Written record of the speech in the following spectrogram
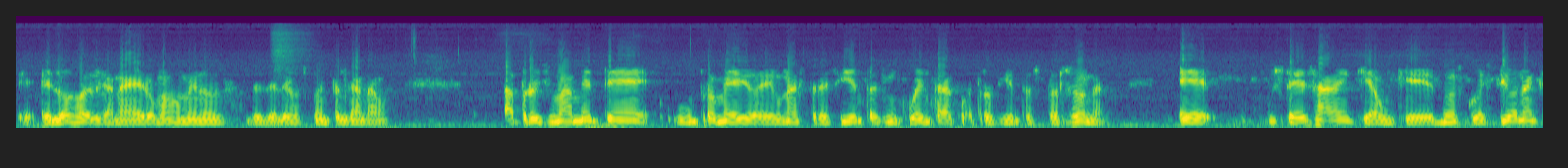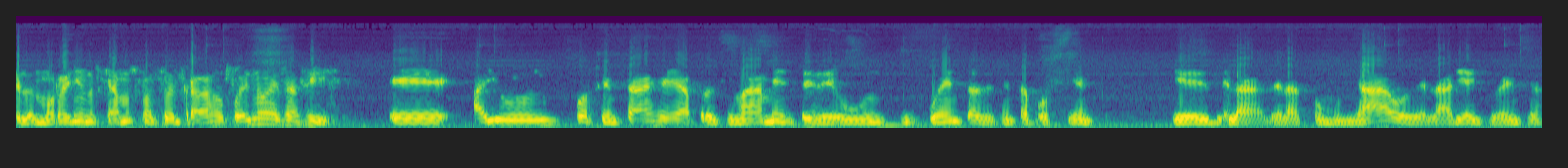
el ojo del ganadero más o menos desde lejos cuenta el ganado. Aproximadamente un promedio de unas 350 a 400 personas. Eh, ustedes saben que aunque nos cuestionan que los morreños nos quedamos con todo el trabajo, pues no es así. Eh, hay un porcentaje aproximadamente de un 50-60% que es de la, de la comunidad o del área de influencia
